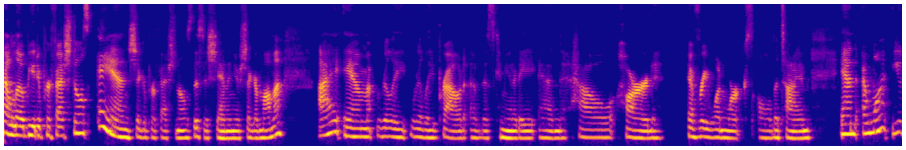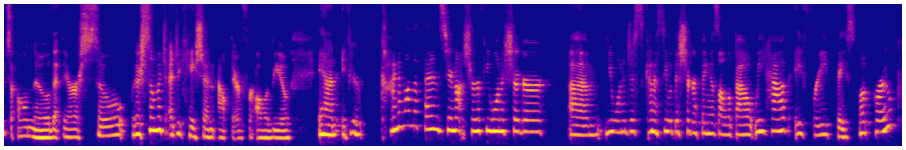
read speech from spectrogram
Hello, beauty professionals and sugar professionals. This is Shannon, your sugar mama. I am really, really proud of this community and how hard everyone works all the time. And i want you to all know that there are so there's so much education out there for all of you. And if you're kind of on the fence you're not sure if you want a sugar um, you want to just kind of see what the sugar thing is all about we have a free facebook group.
